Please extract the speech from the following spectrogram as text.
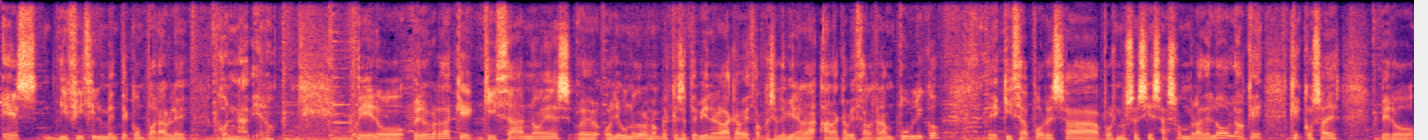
es difícilmente comparable con nadie, ¿no? Pero, pero es verdad que quizá no es, eh, oye, uno de los nombres que se te viene a la cabeza o que se le viene a la, cabeza al gran público, eh, quizá por esa, pues no sé si esa sombra de Lola o qué, qué cosa es, pero,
